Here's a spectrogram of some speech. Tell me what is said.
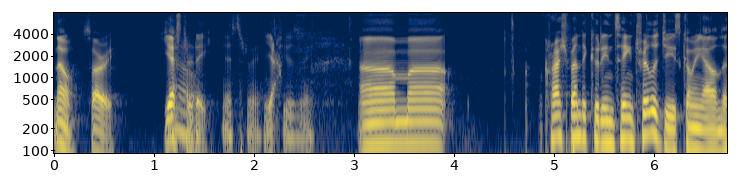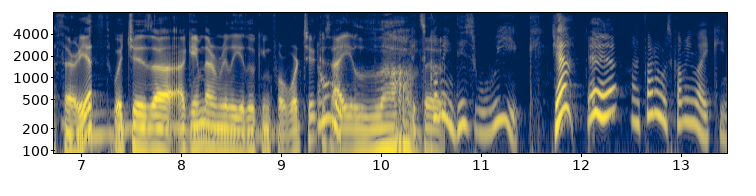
No, sorry, yesterday. Oh, yesterday. Yeah. Tuesday. Um, uh, Crash Bandicoot N. Sane Trilogy is coming out on the 30th, which is a, a game that I'm really looking forward to because Oh, I love It's the. coming this week. Yeah, yeah, yeah. I thought it was coming like in.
